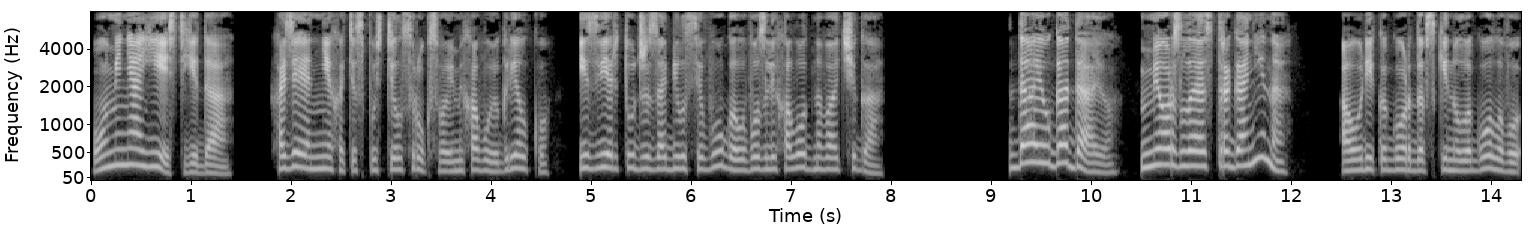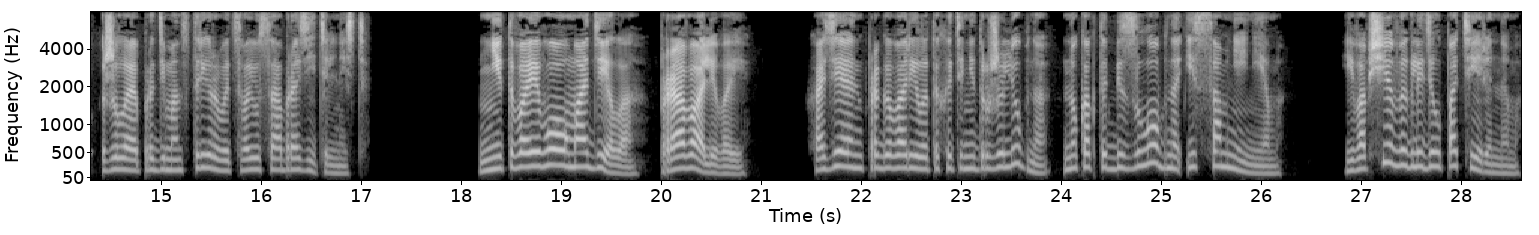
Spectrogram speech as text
«У меня есть еда». Хозяин нехотя спустил с рук свою меховую грелку, и зверь тут же забился в угол возле холодного очага. «Дай угадаю, мерзлая строганина?» Аурика гордо вскинула голову, желая продемонстрировать свою сообразительность. «Не твоего ума дело, проваливай», Хозяин проговорил это хоть и недружелюбно, но как-то беззлобно и с сомнением. И вообще выглядел потерянным.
